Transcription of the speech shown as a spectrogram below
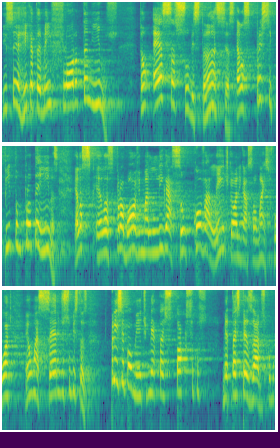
e ser rica também em fluorotaninos. Então, essas substâncias, elas precipitam proteínas, elas, elas promovem uma ligação covalente, que é uma ligação mais forte, é uma série de substâncias principalmente metais tóxicos, metais pesados como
